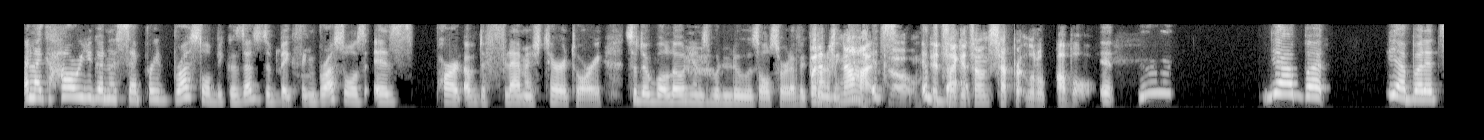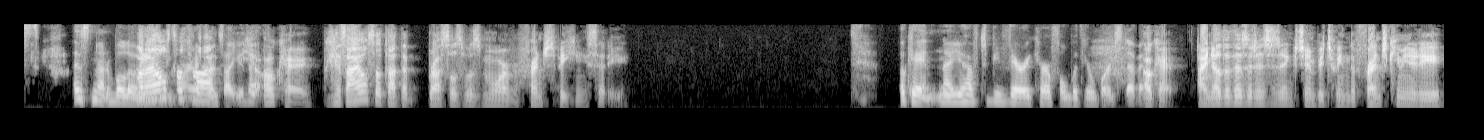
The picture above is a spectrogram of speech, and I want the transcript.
and like, how are you gonna separate Brussels? Because that's the big thing. Brussels is part of the Flemish territory, so the Wallonians would lose all sort of economy. but it's not It's- though it's it's like its own separate little bubble It, mm, yeah, but yeah, but it's it's not Wallonia But I also anymore, I thought, tell you yeah, that. okay, because I also thought that Brussels was more of a French-speaking city. Okay, now you have to be very careful with your words, Devin. Okay, I know that there's a distinction between the French community,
